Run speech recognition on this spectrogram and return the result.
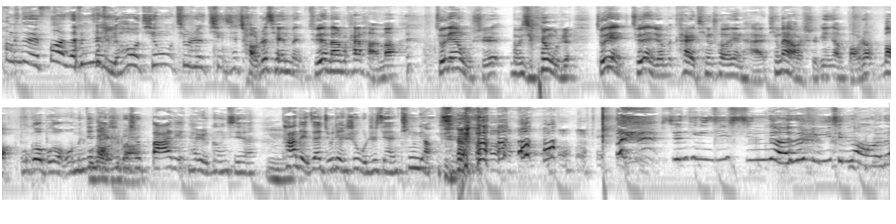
后面都得放咱们这？以后听就是听炒之前，九点半不是开盘吗？九点五十不九点五十，九点九点就开始听出来电台，听半小时，跟你讲，保证旺。不够不够，我们电台是不是不够是吧八点开始更新？他得在九点十五之前听两期，先听一期新的，再听一期老的，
